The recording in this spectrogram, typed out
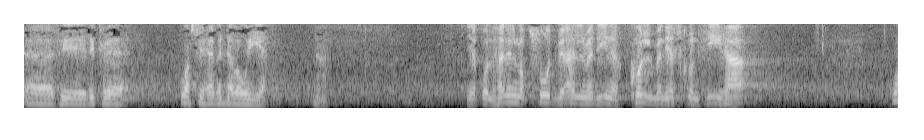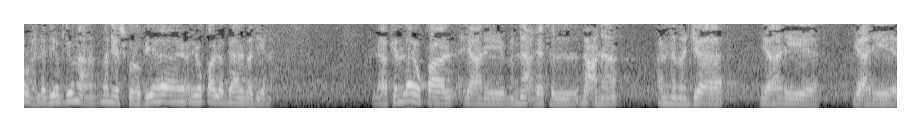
آه، في ذكر وصفها بالنبوية. نعم. يقول هل المقصود بأهل المدينة كل من يسكن فيها؟ والله الذي يبدو نعم من يسكن فيها يقال ابن أهل المدينة. لكن لا يقال يعني من ناحية المعنى أن من جاء يعني يعني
